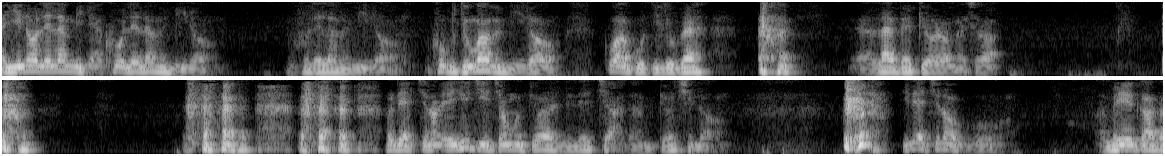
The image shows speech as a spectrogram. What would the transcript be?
အရင်တော့လက်လက်မိတယ်အခုလက်လက်မမိတော့အခုလက်လက်မမိတော့အခုဘယ်သူမှမမိတော့ကိုကကိုဒီလိုပဲလိုက်ပဲပြောတော့မယ်ဆိုတော့ဟုတ်တယ်ကျွန်တော် AUG အကြောင်းမပြောရနည်းနည်းကြာတာပြောချင်တော့ဒီနေ့ကျွန်တော်ကိုအမေရိကက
